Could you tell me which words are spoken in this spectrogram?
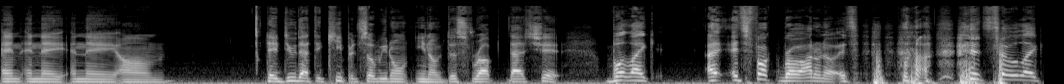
and and they and they um they do that to keep it so we don't you know disrupt that shit. But like I, it's fuck bro. I don't know. It's it's so like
